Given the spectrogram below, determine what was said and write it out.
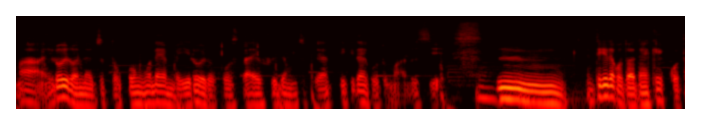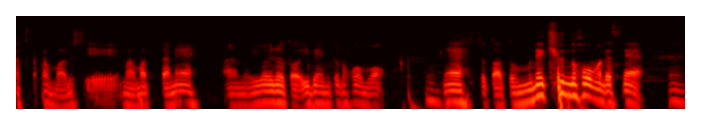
まあいろいろね、ちょっと今後ね、いろいろこうスタイフでもちょっとやっていきたいこともあるし、うん。やっていきたいことはね、結構たくさんもあるし、まあまたね、あの、いろいろとイベントの方も、ね、ちょっとあと胸キュンの方もですね、うん。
